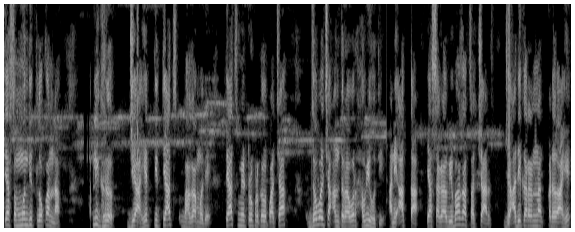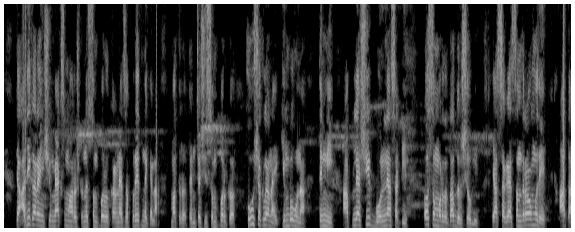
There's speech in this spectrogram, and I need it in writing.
त्या संबंधित लोकांना आपली घरं जी आहेत ती त्याच भागामध्ये त्याच मेट्रो प्रकल्पाच्या जवळच्या अंतरावर हवी होती. आणि आत्ता या सगळ्या विभागाचा चार्ज ज्या अधिकाऱ्यांकडे आहे त्या अधिकाऱ्यांशी मॅक्स महाराष्ट्राने संपर्क करण्याचा प्रयत्न केला. मात्र त्यांच्याशी संपर्क होऊ शकला नाही. किंबहुना त्यांनी आपल्याशी बोलण्यासाठी असमर्थता दर्शवली. या सगळ्या संदर्भामध्ये आता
